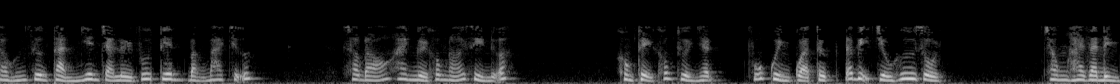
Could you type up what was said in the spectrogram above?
Cao Hướng Dương thản nhiên trả lời Vưu Tiên bằng ba chữ. Sau đó hai người không nói gì nữa. Không thể không thừa nhận, Vũ Quỳnh quả thực đã bị chiều hư rồi. Trong hai gia đình,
